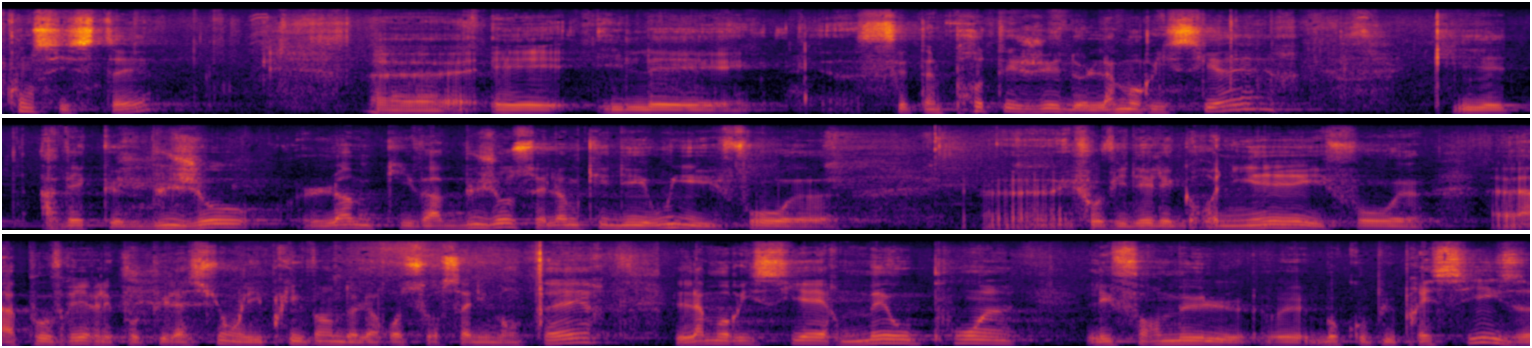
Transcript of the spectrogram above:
consistaient. Euh, et il est, c'est un protégé de Lamoricière qui est avec Bugeaud, l'homme qui va. Bugeaud, c'est l'homme qui dit oui, il faut, euh, euh, il faut vider les greniers, il faut appauvrir les populations en les privant de leurs ressources alimentaires. Lamoricière met au point les formules beaucoup plus précises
